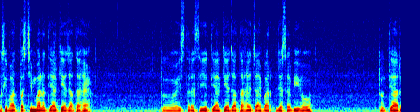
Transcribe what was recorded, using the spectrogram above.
उसके बाद पश्चिम वाला तैयार किया जाता है। तो इस तरह से ये तैयार किया जाता है, चाहे बर्फ़ जैसा भी हो तो तैयार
